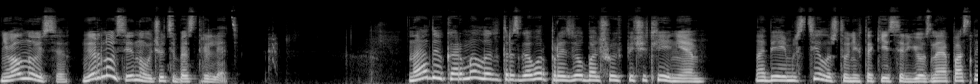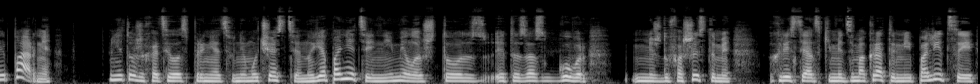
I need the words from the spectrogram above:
не волнуйся, вернусь и научу тебя стрелять». На Аду и Кармелу этот разговор произвел большое впечатление. Обеим льстило, что у них такие серьезные и опасные парни. Мне тоже хотелось принять в нем участие, но я понятия не имела, что это за сговор между фашистами, христианскими демократами и полицией,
